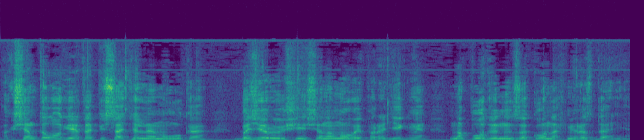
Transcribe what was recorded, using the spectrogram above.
Аксиентология – это описательная наука, базирующаяся на новой парадигме, на подлинных законах мироздания.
